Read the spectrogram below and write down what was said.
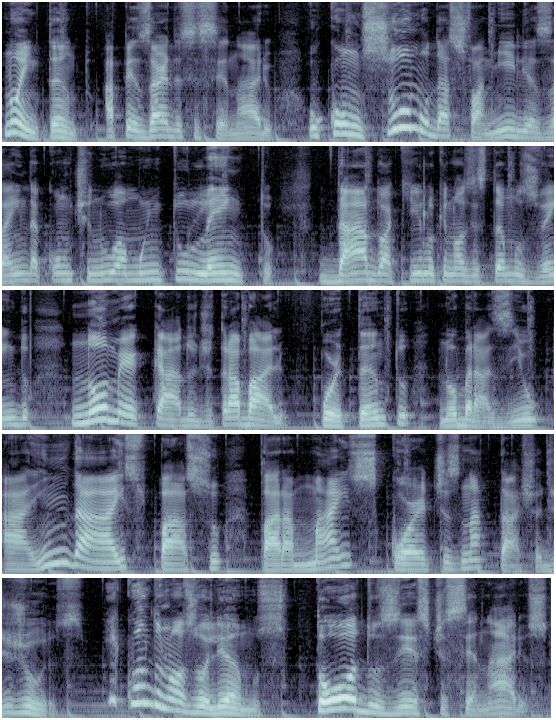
No entanto, apesar desse cenário, o consumo das famílias ainda continua muito lento, dado aquilo que nós estamos vendo no mercado de trabalho. Portanto, no Brasil ainda há espaço para mais cortes na taxa de juros. E quando nós olhamos todos estes cenários,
